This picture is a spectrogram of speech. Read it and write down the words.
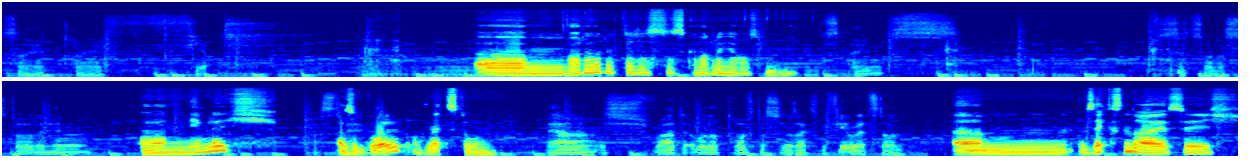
2, 3, 4. Ähm, warte, das, das, das können wir gleich herausfinden. 1, 1. Setzen wir das da dahin. Ähm, nämlich, Passt. also Gold und Redstone. Ja, ich warte immer noch drauf, dass du mir sagst, wie viel Redstone. Ähm, 36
